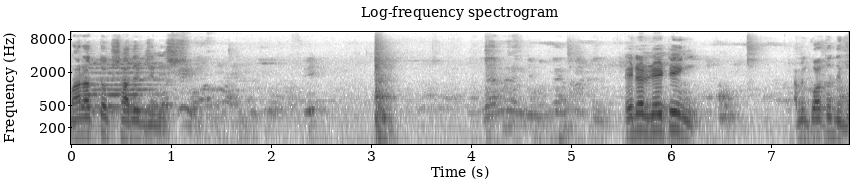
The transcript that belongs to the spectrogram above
মারাত্মক স্বাদের জিনিস। এটার রেটিং আমি কত দিব?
